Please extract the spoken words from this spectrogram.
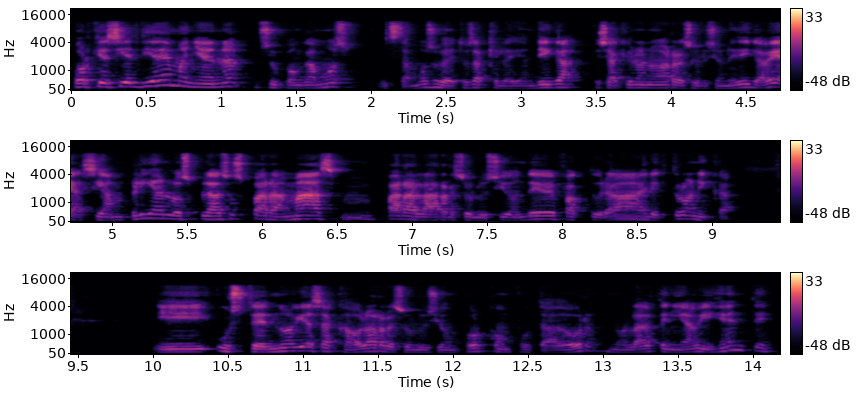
Porque si el día de mañana, supongamos, estamos sujetos a que la DIAN diga, saque una nueva resolución y diga, vea, si amplían los plazos para más, para la resolución de factura electrónica, y usted no había sacado la resolución por computador, no la tenía vigente,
